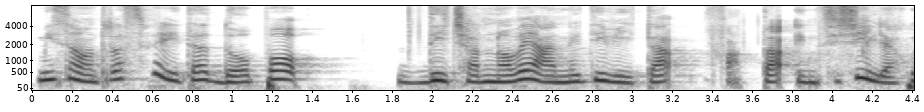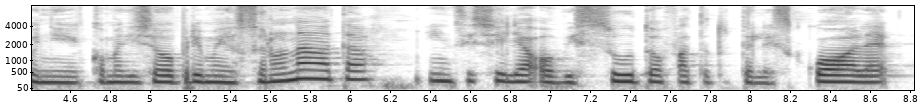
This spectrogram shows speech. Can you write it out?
Mi sono trasferita dopo 19 anni di vita fatta in Sicilia, quindi come dicevo prima io sono nata in Sicilia, ho vissuto, ho fatto tutte le scuole,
